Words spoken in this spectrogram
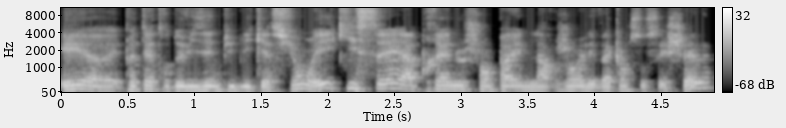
et euh, peut-être de viser une publication. Et qui sait, après le champagne, l'argent et les vacances aux Seychelles,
